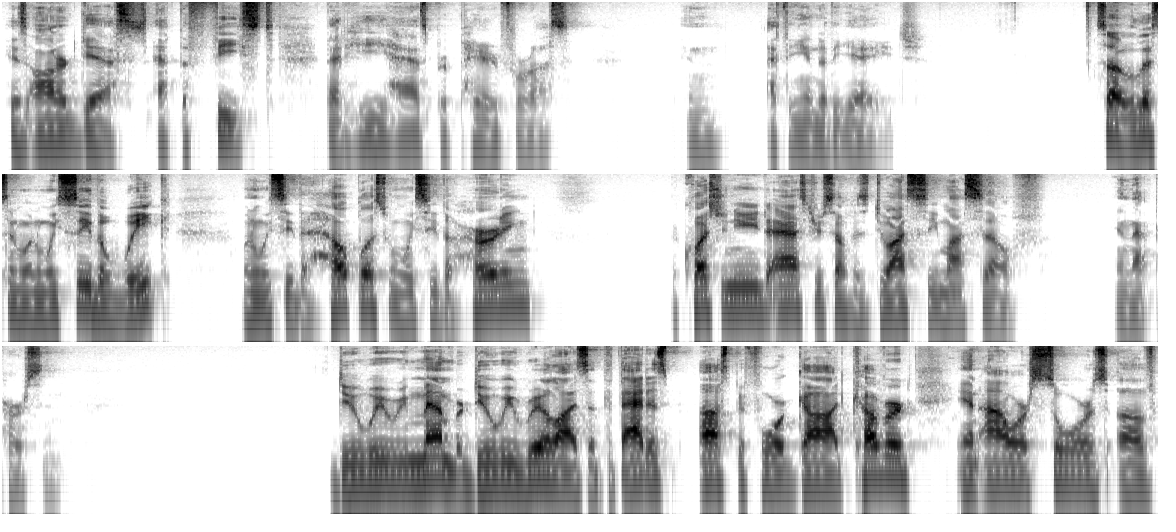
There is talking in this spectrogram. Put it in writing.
his honored guests at the feast that he has prepared for us in, at the end of the age. So, listen, when we see the weak, when we see the helpless, when we see the hurting, the question you need to ask yourself is Do I see myself in that person? Do we remember, do we realize that that is us before God, covered in our sores of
